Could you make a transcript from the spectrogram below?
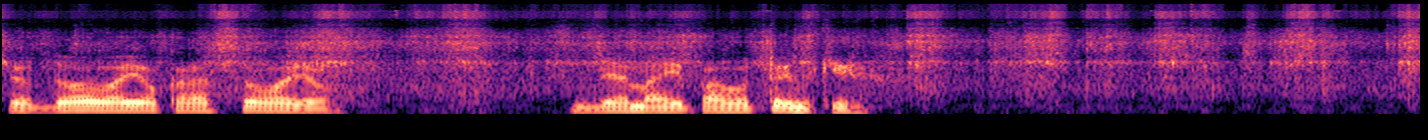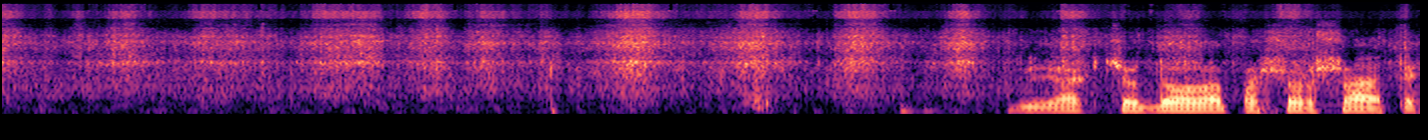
чудовою красою. Де мої павутинки? Як чудово пошуршати.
